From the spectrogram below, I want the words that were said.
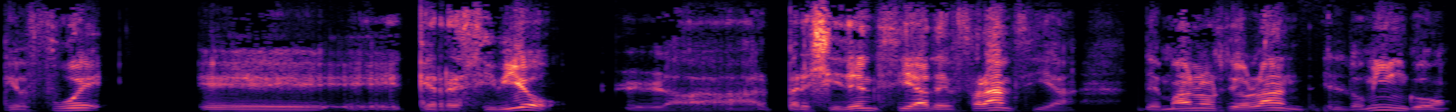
que fue, que recibió la presidencia de Francia de manos de Hollande el domingo,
